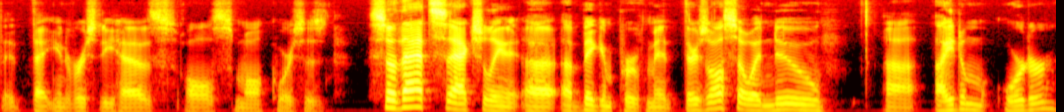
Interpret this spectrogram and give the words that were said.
that, that university has all small courses. So that's actually a, a big improvement. There's also a new uh, item order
